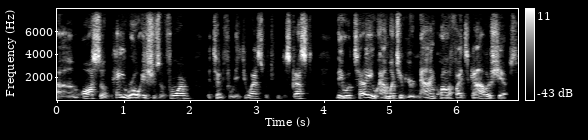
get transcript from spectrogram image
Um, also, payroll issues a form, the 1042S, which we discussed. They will tell you how much of your non-qualified scholarships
